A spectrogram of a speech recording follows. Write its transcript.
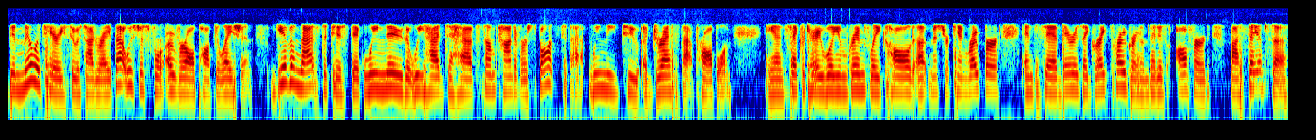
the military suicide rate, that was just for overall population. Given that statistic, we knew that we had to have some kind of response to that. We need to address that problem. And Secretary William Grimsley called up Mr. Ken Roper and said there is a great program that is offered by SAMHSA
